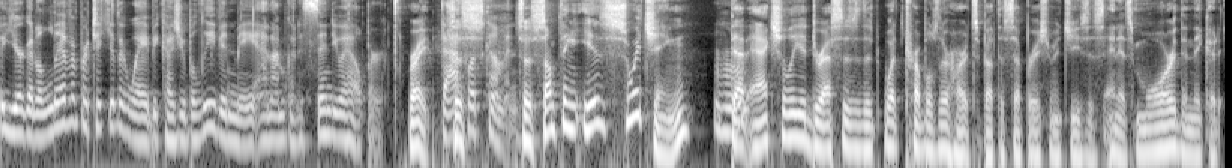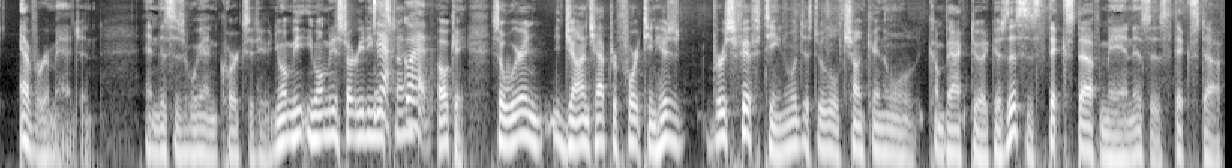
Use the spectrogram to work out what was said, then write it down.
you're going to live a particular way because you believe in me, and I'm going to send you a helper. Right. That's what's coming. Mm-hmm. So something is switching that actually addresses the, what troubles their hearts about the separation with Jesus, and it's more than they could ever imagine. And this is where he uncorks it here. You want me? You want me to start reading Yeah, this time? go ahead. Okay. So we're in John chapter 14. Here's verse 15. We'll just do a little chunk here, and then we'll come back to it because this is thick stuff, man. This is thick stuff.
